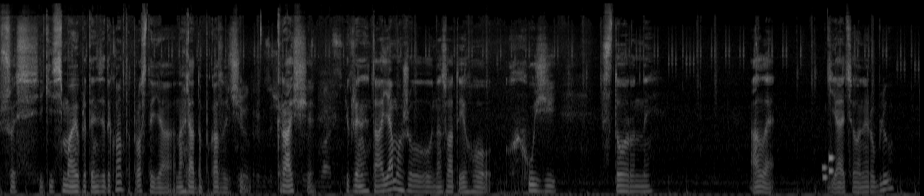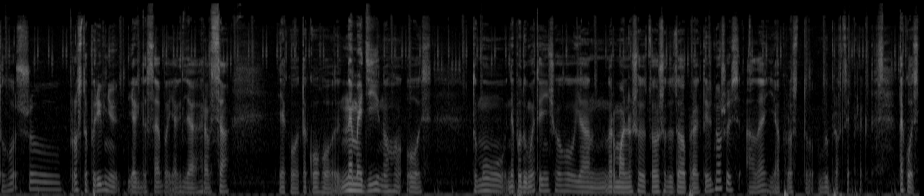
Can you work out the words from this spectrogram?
щось, якісь маю претензії до кванта, просто я наглядно показую, чим краще Ukraine GTA, я можу назвати його хужі сторони. Але я цього не роблю, того що просто порівнюю як для себе, як для гравця, якого такого немедійного ось. Тому не подумайте нічого, я нормально щодо того, що до того проекту відношусь, але я просто вибрав цей проект. Так ось,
